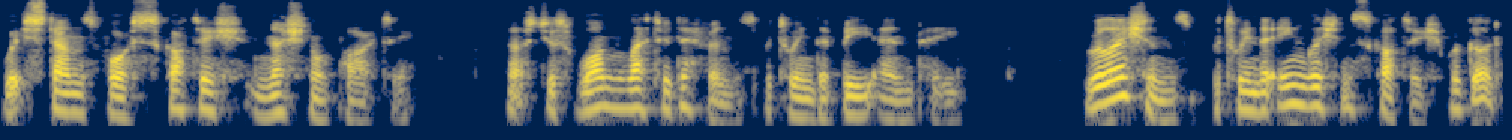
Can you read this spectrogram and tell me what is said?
which stands for Scottish National Party, that's just one letter difference between the BNP, relations between the English and Scottish were good.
